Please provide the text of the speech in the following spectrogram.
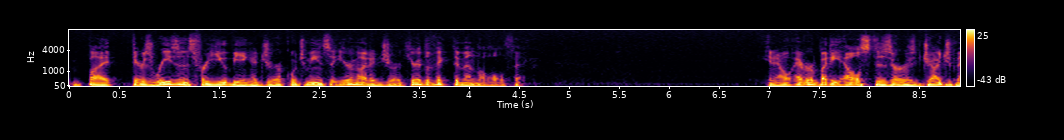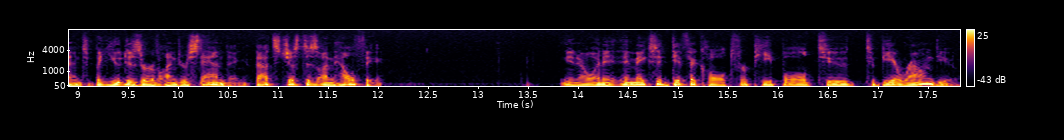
but there's reasons for you being a jerk, which means that you're not a jerk. You're the victim in the whole thing. You know, everybody else deserves judgment, but you deserve understanding. That's just as unhealthy. You know and it, it makes it difficult for people to to be around you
